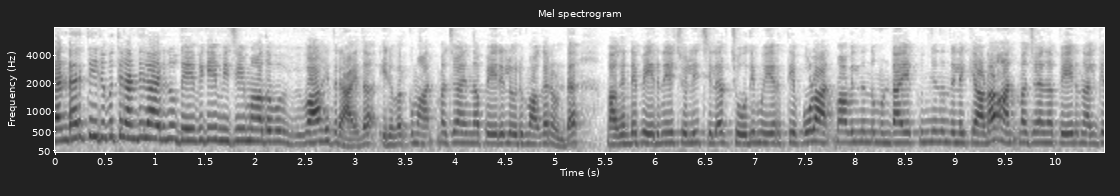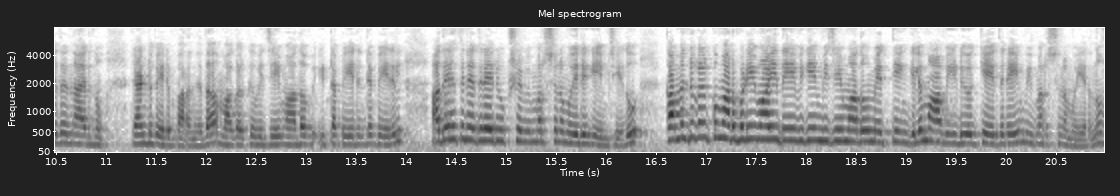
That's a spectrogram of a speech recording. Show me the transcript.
രണ്ടായിരത്തി ഇരുപത്തിരണ്ടിലായിരുന്നു ദേവികയും വിജയ് മാധവ് വിവാഹിതരായത്. ഇരുവർക്കും ആത്മജ എന്ന പേരിൽ ഒരു മകനുണ്ട്. മകന്റെ പേരിനെ ചൊല്ലി ചിലർ ചോദ്യം ഉയർത്തിയപ്പോൾ ആത്മാവിൽ നിന്നുമുണ്ടായ കുഞ്ഞെന്ന നിലയ്ക്കാണ് ആത്മജ എന്ന പേര് നൽകിയതെന്നായിരുന്നു രണ്ടുപേരും പറഞ്ഞത്. മകൾക്ക് വിജയ് മാധവ് ഇട്ട പേരിന്റെ പേരിൽ അദ്ദേഹത്തിനെതിരെ രൂക്ഷ വിമർശനം ഉയരുകയും ചെയ്തു. കമന്റുകൾക്ക് മറുപടിയുമായി ദേവികയും വിജയമാധവും എത്തിയെങ്കിലും ആ വീഡിയോയ്ക്ക് എതിരെയും വിമർശനം ഉയർന്നു.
